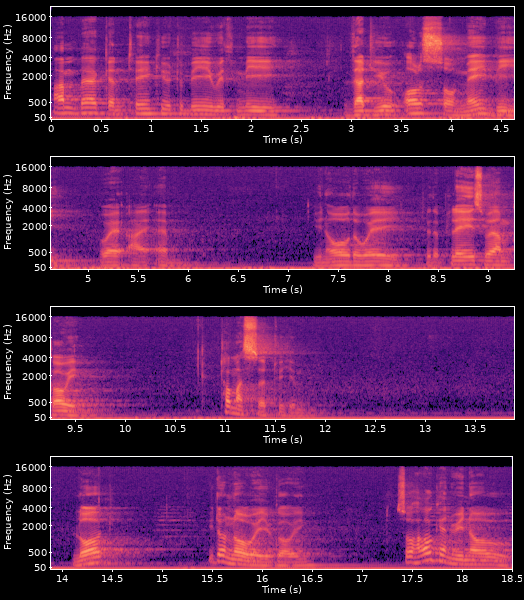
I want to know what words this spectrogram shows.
come back and take you to be with me, that you also may be where I am. You know the way to the place where I'm going. Thomas said to him, Lord, you don't know where you're going, so how can we know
